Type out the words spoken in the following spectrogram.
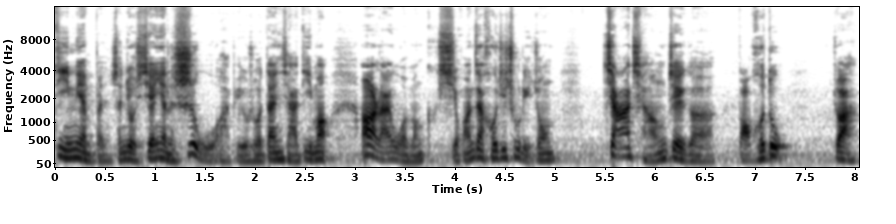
地面本身就鲜艳的事物啊，比如说丹霞地貌；二来我们喜欢在后期处理中加强这个饱和度，是吧？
